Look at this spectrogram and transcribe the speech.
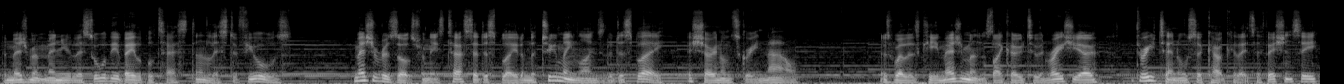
The measurement menu lists all the available tests and a list of fuels. Measured results from these tests are displayed on the two main lines of the display, as shown on screen now. As well as key measurements like O2 and ratio, the 310 also calculates efficiency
